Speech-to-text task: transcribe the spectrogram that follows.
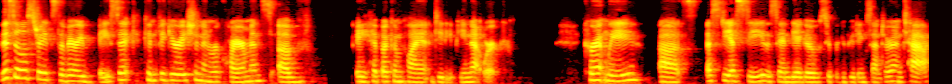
This illustrates the very basic configuration and requirements of a HIPAA compliant DDP network. Currently, uh, SDSC, the San Diego Supercomputing Center, and TACC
